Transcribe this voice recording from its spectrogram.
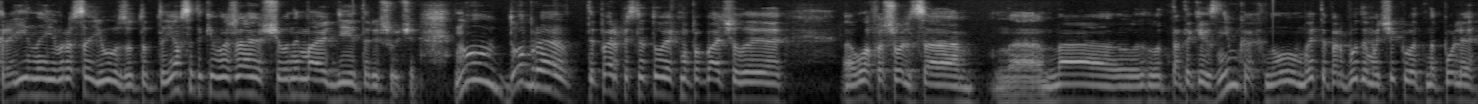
Країни Євросоюзу, тобто я все таки вважаю, що вони мають діяти рішуче. Ну добре, тепер після того як ми побачили Олафа Шольца на, на, на таких знімках. Ну, ми тепер будемо очікувати на полі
